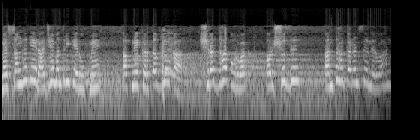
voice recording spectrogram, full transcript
मैं संघ के राज्य मंत्री के रूप में अपने कर्तव्यों का श्रद्धापूर्वक और शुद्ध अंतकरण से निर्वहन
